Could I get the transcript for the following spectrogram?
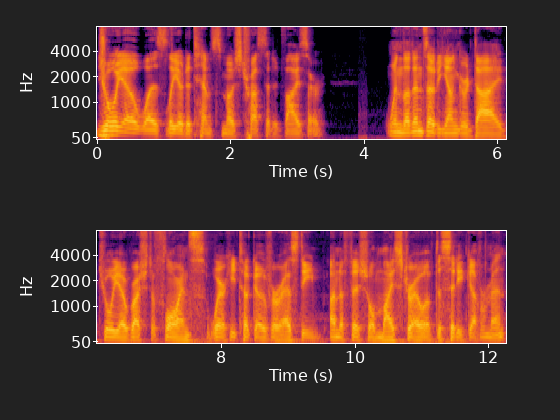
Giulio was Leo X's most trusted advisor. When Lorenzo the Younger died, Giulio rushed to Florence, where he took over as the unofficial maestro of the city government.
